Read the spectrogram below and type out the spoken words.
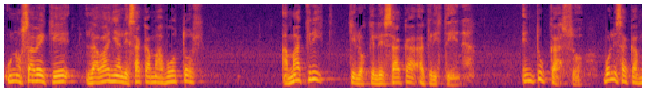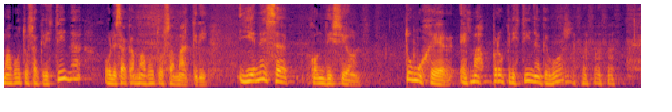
uno sabe que la baña le saca más votos a Macri que los que le saca a Cristina. En tu caso, ¿vos le sacas más votos a Cristina o le sacas más votos a Macri? Y en esa condición, ¿tu mujer es más pro Cristina que vos?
